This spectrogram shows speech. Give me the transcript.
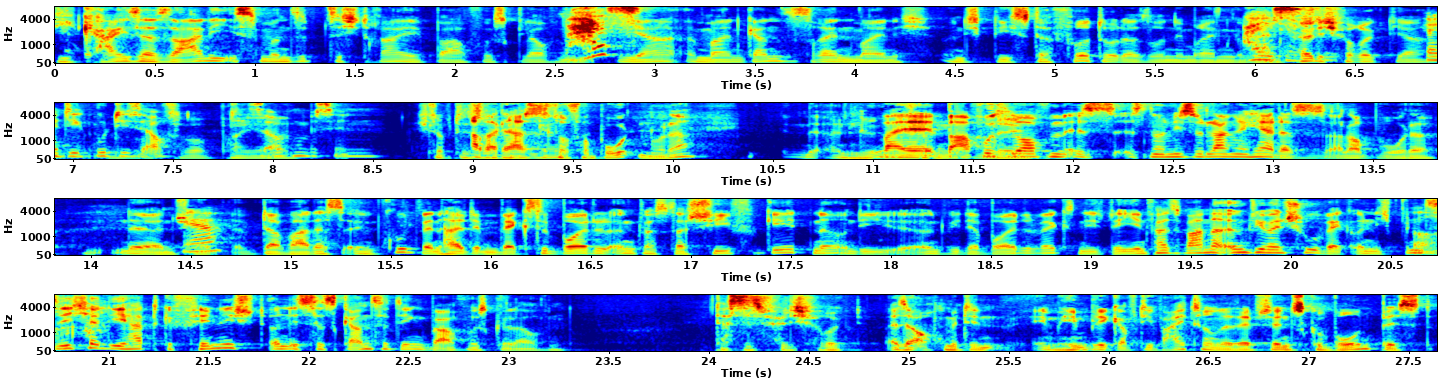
Die Kaiser Sali ist mal 73 barfuß gelaufen. Was? Ja, mal ein ganzes Rennen, meine ich. Und ich, die ist der vierte oder so in dem Rennen geworden. Alter, Völlig verrückt, ja. Ja, die gut, die ist auch, Vor ein paar die ist auch ein bisschen. Ich glaub, das Aber da ist es doch verboten, oder? N- nö, Weil nee. Barfußlaufen ist, ist noch nicht so lange her, dass es erlaubt wurde. Nee, anscheinend. Ja? Da war das irgendwie gut, wenn halt im Wechselbeutel irgendwas da schief geht, ne, und die irgendwie der Beutel wechselt. Die, jedenfalls war da irgendwie mein Schuh weg. Und ich bin sicher, die hat gefinisht und ist das ganze Ding barfuß gelaufen. Das ist völlig verrückt. Also auch mit den, im Hinblick auf die weiteren, selbst wenn du es gewohnt bist.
